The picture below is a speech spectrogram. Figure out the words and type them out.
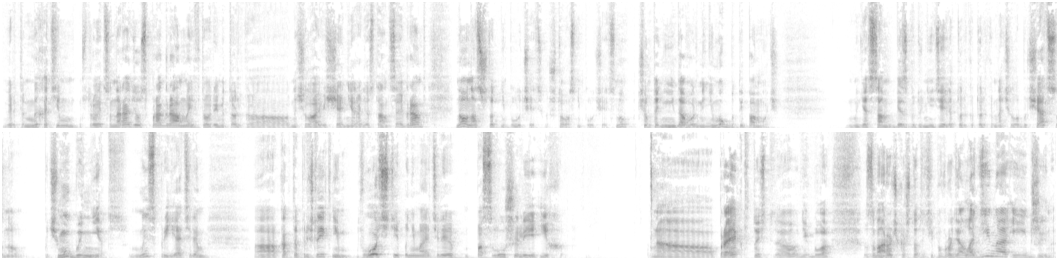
Говорит, мы хотим устроиться на радио с программой. В то время только а, начала вещание радиостанция «Грант». Но у нас что-то не получается. Что у вас не получается? Ну, чем-то они недовольны. Не мог бы ты помочь? Ну, Я сам без году неделя только-только начал обучаться, но почему бы нет? Мы с приятелем как-то пришли к ним в гости, понимаете ли, послушали их а, проект, то есть э, у них была заморочка, что-то типа вроде Алладина и Джина.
